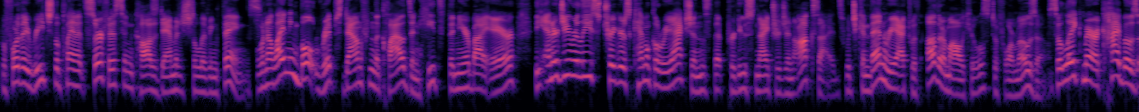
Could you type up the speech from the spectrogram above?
before they reach the planet's surface and cause damage to living things. When a lightning bolt rips down from the clouds and heats the nearby air, the energy release triggers chemical reactions that produce nitrogen oxides, which can then react with other molecules to form ozone. So Lake Maracaibo's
